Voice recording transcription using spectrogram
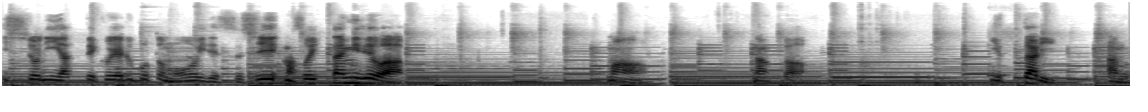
一緒にやってくれることも多いですし、まあ、そういった意味ではまあなんかゆったりあの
